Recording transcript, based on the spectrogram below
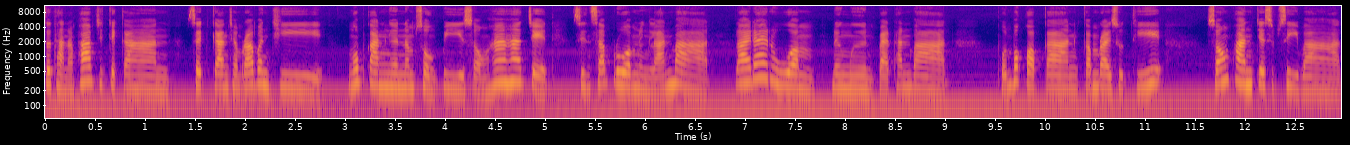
สถานภาพจิตการ เสร็จการชำระบัญชี งบการเงินนำส่งปี 2557 สินทรัพย์รวม 1 ล้านบาท รายได้รวม 18,000 บาท ผลประกอบการกำไรสุทธิ 2,074 บาท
